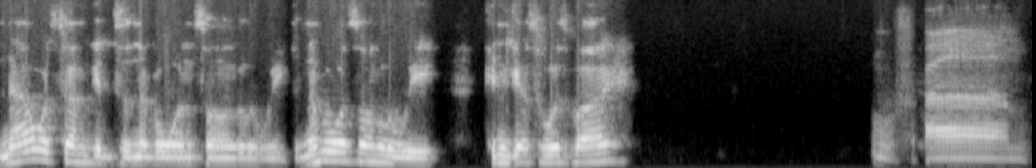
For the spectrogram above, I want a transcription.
Now it's time to get to the number one song of the week. The number one song of the week, can you guess who it's by? Oof. Um,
